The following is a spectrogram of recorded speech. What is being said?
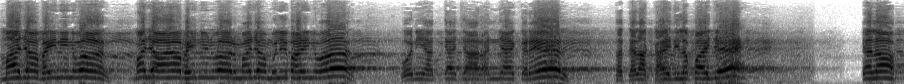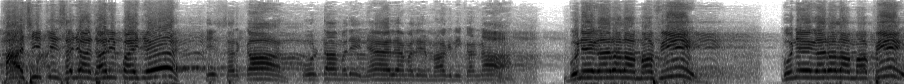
माझ्या बहिणींवर माझ्या आया बहिणींवर माझ्या मुली बाळींवर कोणी अत्याचार अन्याय करेल तर त्याला काय दिलं पाहिजे? त्याला फाशीची सजा झाली पाहिजे हे सरकार कोर्टामध्ये न्यायालयामध्ये मागणी करणार. गुन्हेगाराला माफी गुन्हेगाराला माफी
